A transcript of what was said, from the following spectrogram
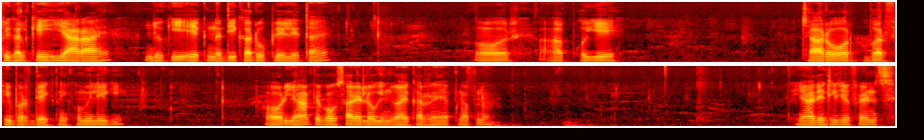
पिघल के ही आ रहा है। जो कि एक नदी का रूप ले लेता है। और आपको ये चारों ओर बर्फ़ ही बर्फ़ देखने को मिलेगी। और यहाँ पे बहुत सारे लोग एंजॉय कर रहे हैं अपना अपना तो यहाँ देख लीजिए फ्रेंड्स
